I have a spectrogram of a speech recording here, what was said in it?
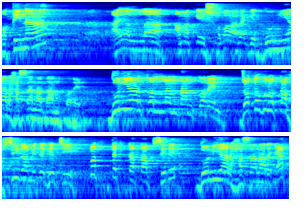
ওয়াকিনা, আয় আল্লাহ, আমাকে সবার আগে দুনিয়ার হাসানা দান করেন, দুনিয়ার কল্যাণ দান করেন। যতগুলো তাফসির আমি দেখেছি, প্রত্যেকটা তাফসিরে দুনিয়ার হাসানার এক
